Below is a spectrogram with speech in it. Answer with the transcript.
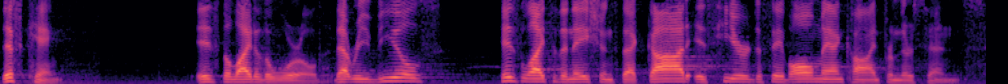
This king is the light of the world that reveals his light to the nations that God is here to save all mankind from their sins.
